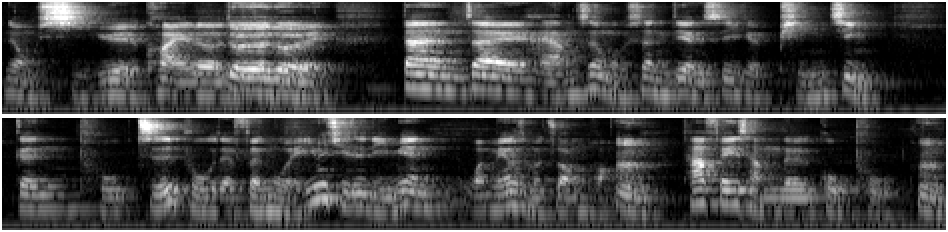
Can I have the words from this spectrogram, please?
那种喜悦、快乐的氛围，但在海洋圣母圣殿是一个平静。跟朴直朴的氛围，因为其实里面我没有什么装潢，嗯，它非常的古朴，嗯，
